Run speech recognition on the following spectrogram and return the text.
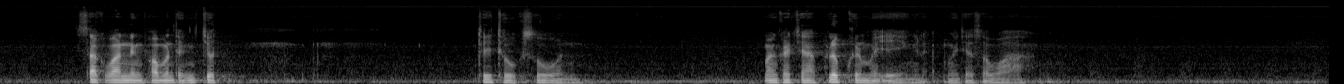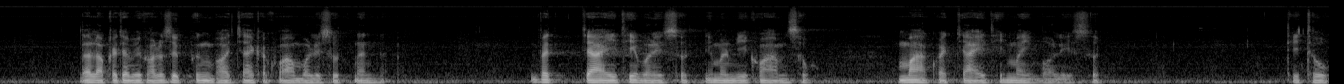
ๆ สักวันหนึ่งพอมันถึงจุดที่ถูกส่วน มันก็จะพลึบขึ้นมาเองแหละมันจะสว่าง แล้วเราก็จะมีความรู้สึกพึงพอใจกับความบริสุทธิ์นั้นปัจใจที่บริสุทธิ์นี่มันมีความสุขมากกว่าใจที่ไม่บริสุทธิ์ ที่ถูก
